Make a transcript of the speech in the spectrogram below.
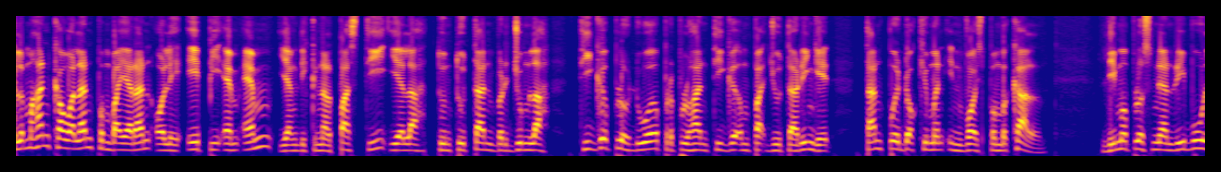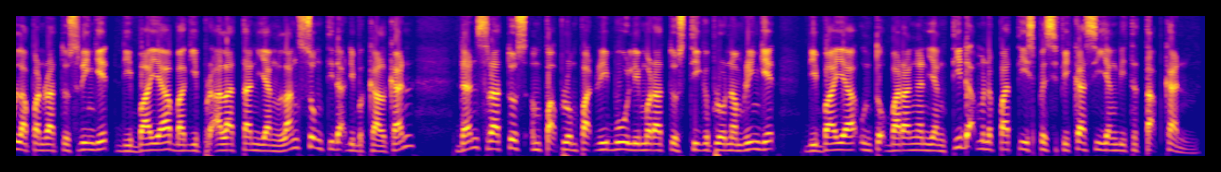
Kelemahan kawalan pembayaran oleh APMM yang dikenal pasti ialah tuntutan berjumlah 32.34 juta ringgit tanpa dokumen invoice pembekal. RM59,800 dibayar bagi peralatan yang langsung tidak dibekalkan dan RM144,536 dibayar untuk barangan yang tidak menepati spesifikasi yang ditetapkan.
